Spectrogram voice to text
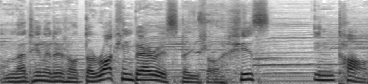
我们来听听这首 The Rocking Berries 的一首《He's in Town》。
